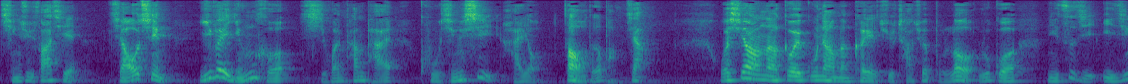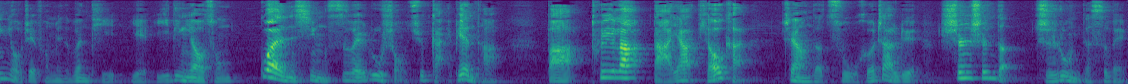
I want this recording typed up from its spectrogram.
情绪发泄、矫情、一味迎合、喜欢摊牌、苦情戏，还有道德绑架。我希望呢，各位姑娘们可以去查缺补漏。如果你自己已经有这方面的问题，也一定要从。惯性思维入手去改变它，把推拉、打压、调侃这样的组合战略深深的植入你的思维，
